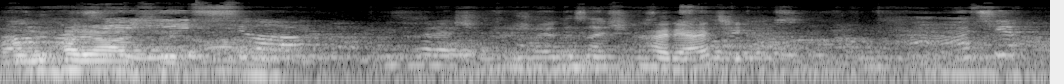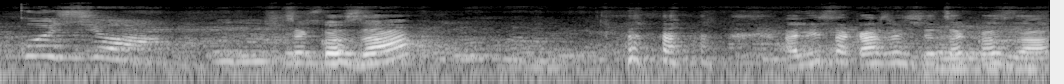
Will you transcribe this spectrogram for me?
А Але гарячий. Гарячий я не знаю, що Гарячий. А це коза. Це коза? Аліса каже, що це коза.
